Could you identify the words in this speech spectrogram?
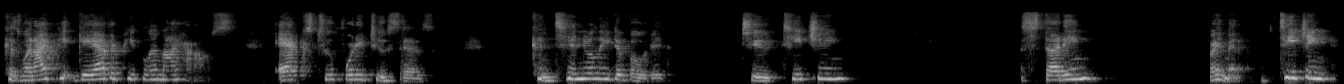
because when i p- gather people in my house acts 242 says continually devoted to teaching studying wait a minute teaching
